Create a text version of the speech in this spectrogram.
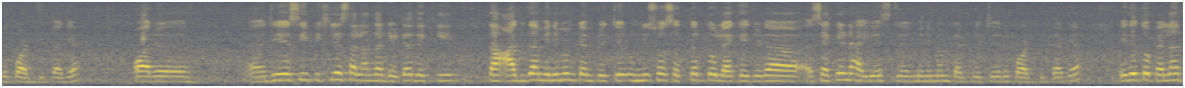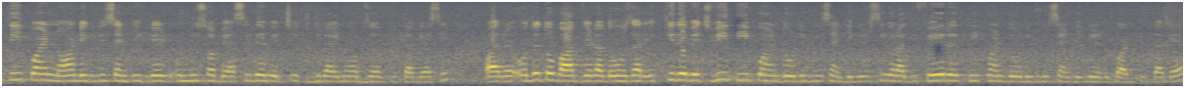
ਰਿਕਾਰਡ ਕੀਤਾ ਗਿਆ। ਔਰ ਜੇ ਅਸੀਂ ਪਿਛਲੇ ਸਾਲਾਂ ਦਾ ਡਾਟਾ ਦੇਖੀਏ, ਤਾਂ ਅੱਜ ਦਾ ਮਿਨੀਮਮ ਟੈਂਪਰੇਚਰ 1970 ਤੋਂ ਲੈ ਕੇ ਜਿਹੜਾ second highest minimum temperature record ਕੀਤਾ ਗਿਆ। ਇਹਦੇ ਤੋਂ ਪਹਿਲਾਂ 30.9 ਡਿਗਰੀ ਸੈਂਟੀਗ੍ਰੇਡ 1982 ਦੇ ਵਿੱਚ 1 ਜੁਲਾਈ ਨੂੰ ਆਬਜ਼ਰਵ ਕੀਤਾ ਗਿਆ ਸੀ ਔਰ ਉਹਦੇ ਤੋਂ ਬਾਅਦ ਜਿਹੜਾ 2021 ਦੇ ਵਿੱਚ ਵੀ 30.2 ਡਿਗਰੀ ਸੈਂਟੀਗ੍ਰੇਡ ਸੀ ਔਰ ਅੱਜ ਫੇਰ 30.2 ਡਿਗਰੀ ਸੈਂਟੀਗ੍ਰੇਡ ਰਿਕਾਰਡ ਕੀਤਾ ਗਿਆ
